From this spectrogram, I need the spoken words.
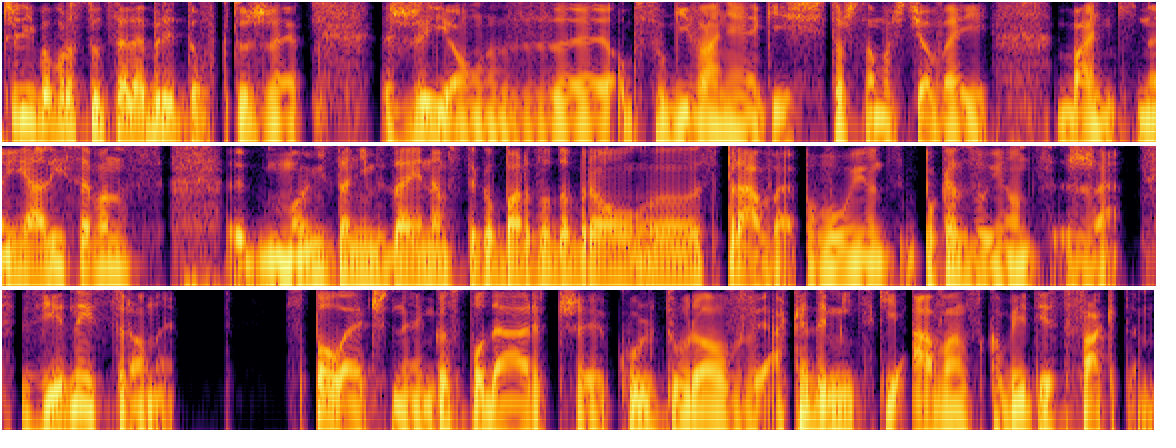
czyli po prostu celebrytów, którzy żyją z obsługiwania jakiejś tożsamościowej bańki. No i Alice Evans moim zdaniem zdaje nam z tego bardzo dobrą sprawę, powołując, pokazując, że z jednej strony społeczny, gospodarczy, kulturowy, akademicki awans kobiet jest faktem.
